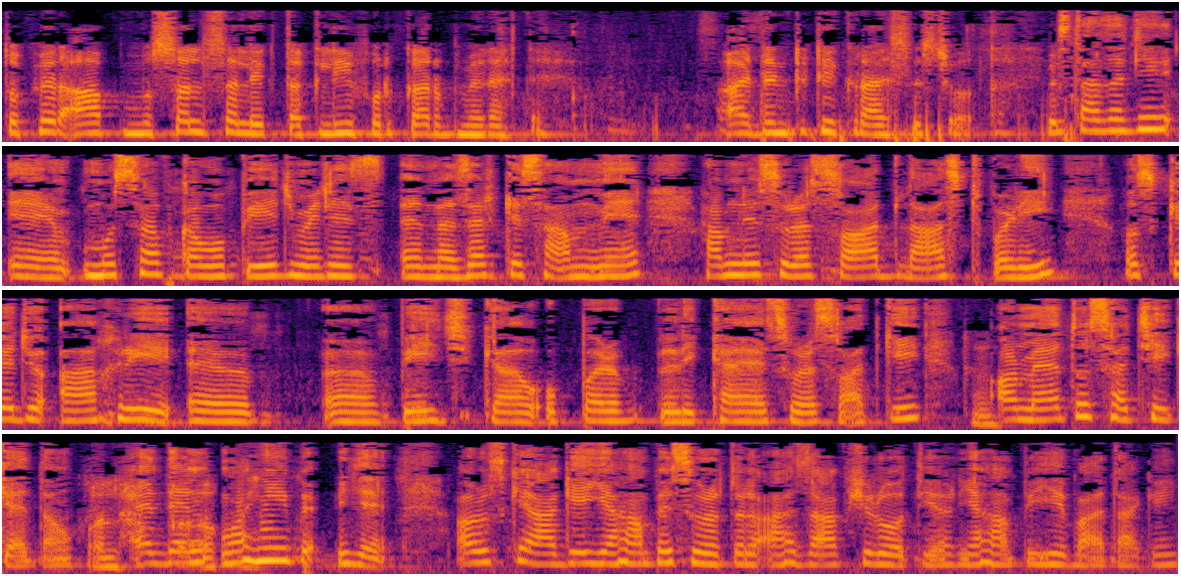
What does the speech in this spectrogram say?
تو پھر آپ مسلسل ایک تکلیف اور کرب میں رہتے ہیں۔ آئیڈینٹی کرائسس جو ہوتا ہے۔ استاذہ جی مصحف کا وہ پیج میرے نظر کے سامنے ہم نے سورج سواد لاسٹ پڑھی۔ اس کے جو آخری پیج کا اوپر لکھا ہے سورج سواد کی۔ اور میں تو سچ ہی کہتا ہوں۔ دین وہیں پہ یہ اور اس کے آگے یہاں پہ صورت الحضاب شروع ہوتی ہے اور یہاں پہ یہ بات آ گئی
